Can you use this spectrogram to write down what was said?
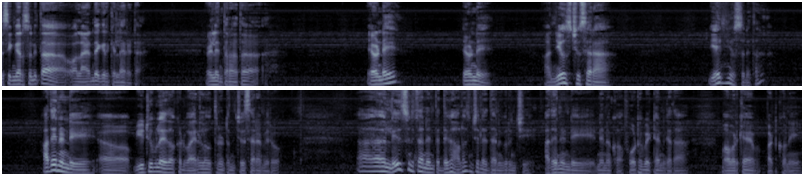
సింగర్ సునీత వాళ్ళ ఆయన దగ్గరికి వెళ్ళారట. వెళ్ళిన తర్వాత ఏమండి? ఏమండి? ఆ న్యూస్ చూసారా? ఏ న్యూస్ సునీత? అదేనండి యూట్యూబ్లో ఏదో ఒకటి వైరల్ అవుతున్నట్టుంది చూసారా మీరు? లేదు సునీత నేను పెద్దగా ఆలోచించలేదు దాని గురించి. అదేనండి నేను ఒక ఫోటో పెట్టాను కదా మామిడికాయ పట్టుకొని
